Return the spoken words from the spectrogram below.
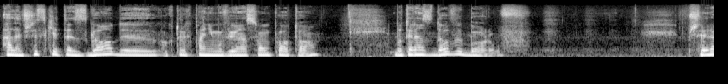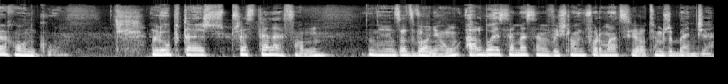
Ale wszystkie te zgody, o których pani mówiła, są po to, bo teraz do wyborów przy rachunku lub też przez telefon e, zadzwonią albo SMS-em wyślą informację o tym, że będzie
